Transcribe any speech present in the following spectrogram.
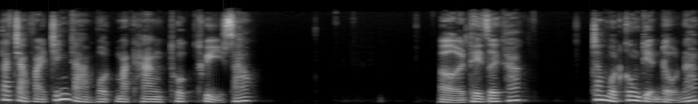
ta chẳng phải chính là một mặt hàng thuộc thủy sao? Ở thế giới khác, trong một cung điện đổ nát,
